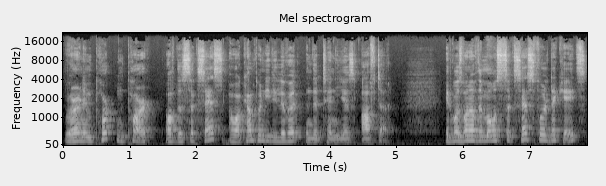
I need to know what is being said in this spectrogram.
were an important part of the success our company delivered in the 10 years after. It was one of the most successful decades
